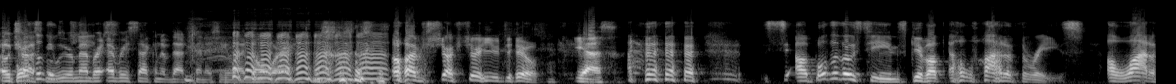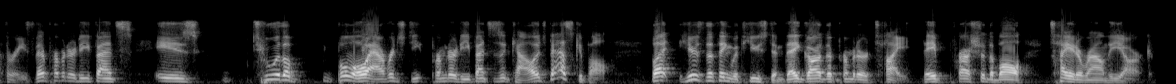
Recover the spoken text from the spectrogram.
Oh, trust me, we remember teams. every second of that finish, Eli. Don't worry. oh, I'm sure, I'm sure you do. Yes. uh, both of those teams give up a lot of threes a lot of threes. Their perimeter defense is two of the below average deep perimeter defenses in college basketball. But here's the thing with Houston they guard the perimeter tight, they pressure the ball tight around the arc.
